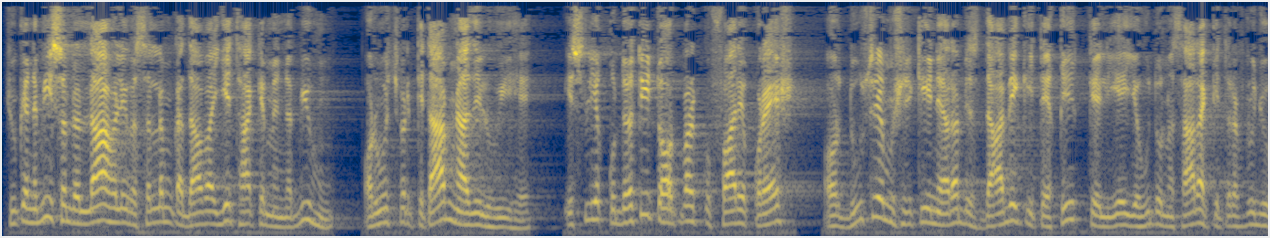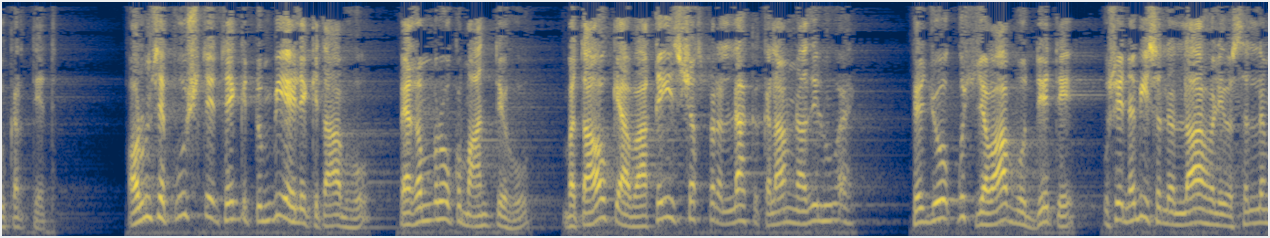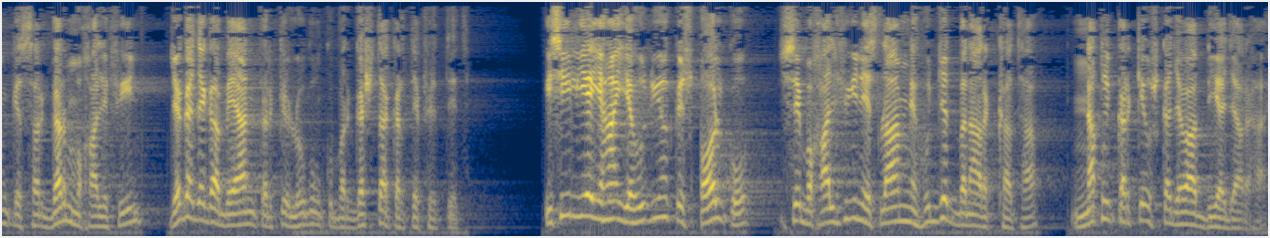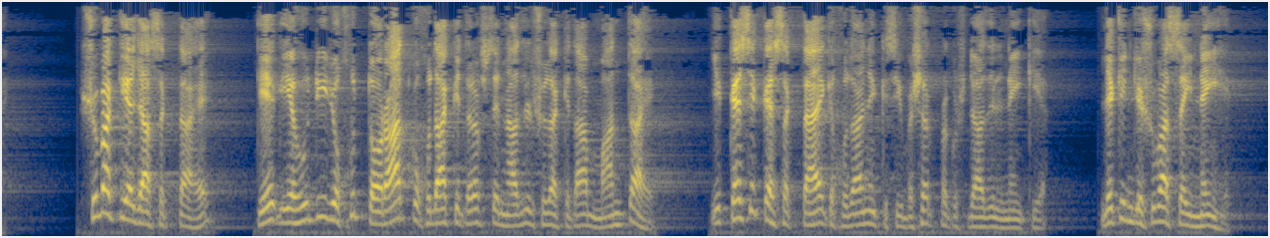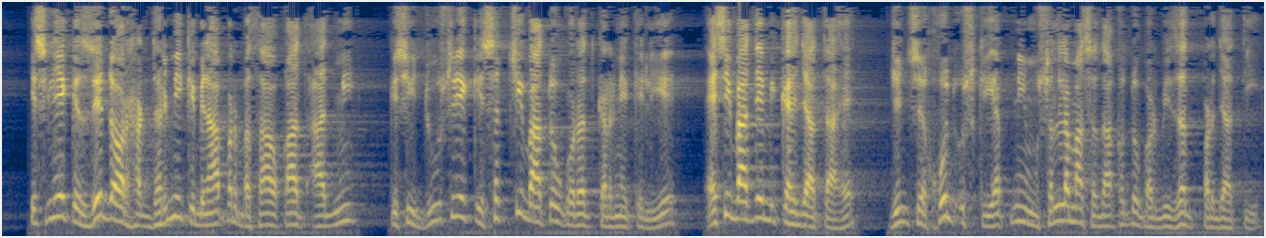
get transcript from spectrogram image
کیونکہ نبی صلی اللہ علیہ وسلم کا دعویٰ یہ تھا کہ میں نبی ہوں اور مجھ پر کتاب نازل ہوئی ہے، اس لیے قدرتی طور پر کفار قریش اور دوسرے مشرقین عرب اس دعوے کی تحقیق کے لیے یہود و نصارہ کی طرف رجوع کرتے تھے۔ اور ان سے پوچھتے تھے کہ تم بھی اہل کتاب ہو، پیغمبروں کو مانتے ہو، بتاؤ کیا واقعی اس شخص پر اللہ کا کلام نازل ہوا ہے؟ پھر جو کچھ جواب وہ دیتے، اسے نبی صلی اللہ علیہ وسلم کے سرگرم مخالفین جگہ جگہ بیان کر کے لوگوں کو برگشتہ کرتے پھرتے تھے۔ اسی لیے یہاں یہودیوں کے اس قول کو، جسے مخالفین اسلام نے حجت بنا رکھا تھا، نقل کر کے اس کا جواب دیا جا رہا ہے۔ شبہ کیا جا سکتا ہے؟ کہ ایک یہودی جو خود تورات کو خدا کی طرف سے نازل شدہ کتاب مانتا ہے، یہ کیسے کہہ سکتا ہے کہ خدا نے کسی بشر پر کچھ نازل نہیں کیا؟ لیکن یہ شبہ صحیح نہیں ہے۔ اس لیے کہ ضد اور ہٹ دھرمی کی بنا پر بسا اوقات آدمی کسی دوسرے کی سچی باتوں کو رد کرنے کے لیے ایسی باتیں بھی کہہ جاتا ہے جن سے خود اس کی اپنی مسلمہ صداقتوں پر بھی زد پڑ جاتی ہے۔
